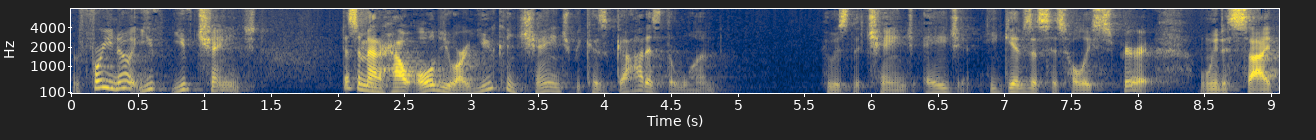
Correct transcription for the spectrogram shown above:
Before you know it, you've, you've changed. It doesn't matter how old you are, you can change because God is the one who is the change agent. He gives us His Holy Spirit when we decide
